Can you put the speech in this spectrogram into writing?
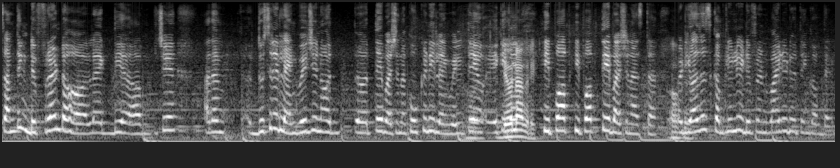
something different आहो लायक दी जे आतां दुसरे लँग्वेजीन ते भाशेन कोंकणी लँग्वेज ते देवनागरी. हिपहॉप हिपहॉप ते भाशेन आसता but. Yours is completely different why did you think of that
